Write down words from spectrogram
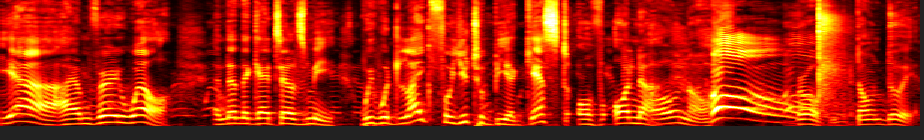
Yeah, I am very well. And then the guy tells me, We would like for you to be a guest of honor. Oh, no. Oh! Bro, don't do it.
